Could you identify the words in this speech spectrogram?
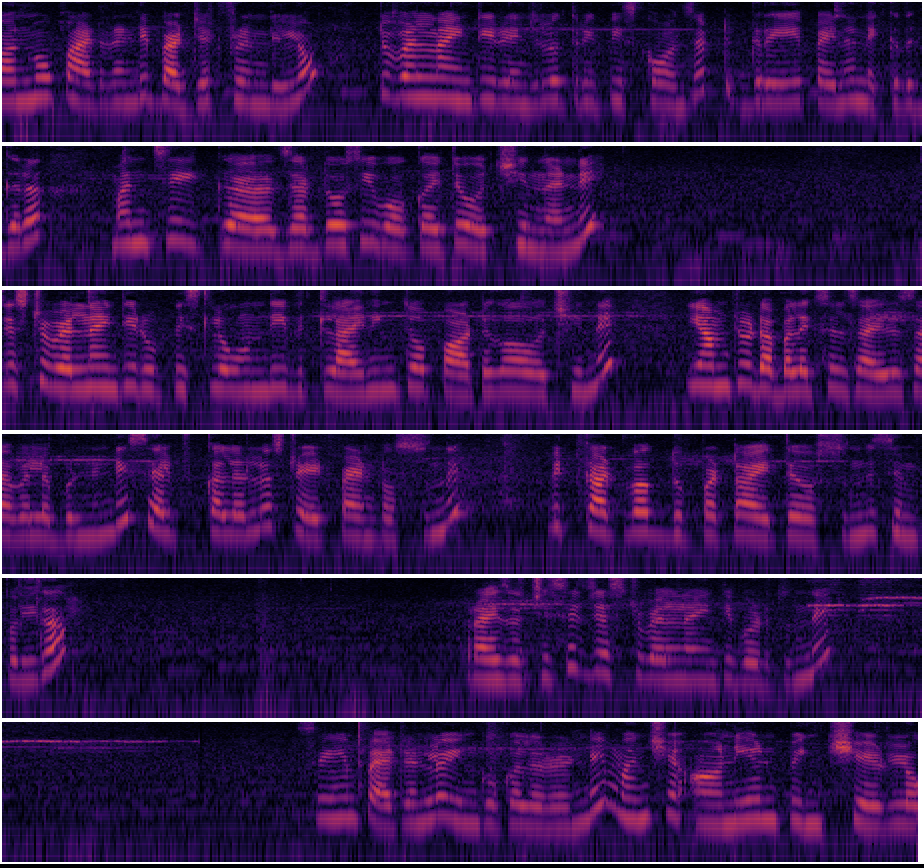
వన్ మో ప్యాటర్న్ అండి బడ్జెట్ ఫ్రెండ్లీలో ట్వెల్వ్ నైంటీ రేంజ్లో త్రీ పీస్ కాన్సెప్ట్ గ్రే పైన నెక్ దగ్గర మంచి జర్దోసి వర్క్ అయితే వచ్చిందండి. జస్ట్ ట్వెల్వ్ నైంటీ రూపీస్లో ఉంది విత్ లైనింగ్తో పాటుగా వచ్చింది. M to double XL sizes available నుండి సెల్ఫ్ కలర్లో స్ట్రైట్ ప్యాంట్ వస్తుంది. విత్ కట్ వర్క్ దుప్పట్టా అయితే వస్తుంది సింపుల్గా. ప్రైస్ వచ్చేసి జస్ట్ ట్వెల్వ్ నైంటీ పడుతుంది. సేమ్ ప్యాటర్న్లో ఇంకో కలర్ అండి. మంచి ఆనియన్ పింక్ షేడ్లో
